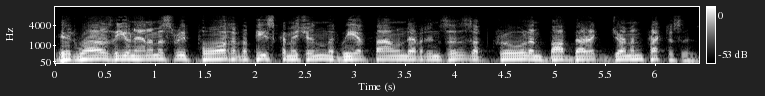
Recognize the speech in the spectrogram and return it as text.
It was the unanimous report of the Peace Commission that we have found evidences of cruel and barbaric German practices.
